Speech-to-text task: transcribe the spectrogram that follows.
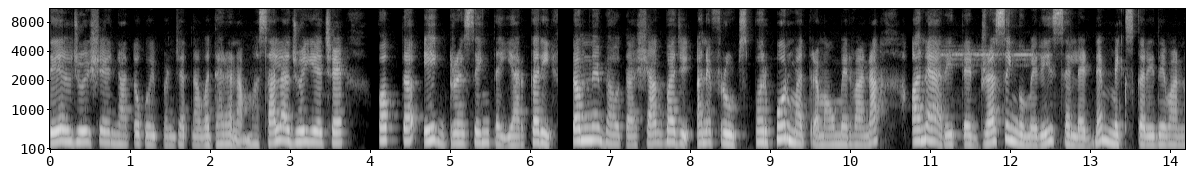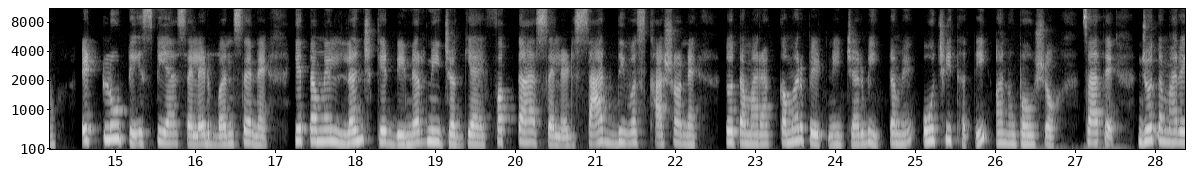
તેલ જોઈશે, ના તો કોઈ પણ જાતના વધારાના મસાલા જોઈએ છે. ફક્ત એક ડ્રેસિંગ તૈયાર કરી તમને ભાવતા શાકભાજી અને ફ્રૂટ્સ ભરપૂર માત્રામાં ઉમેરવાના અને આ રીતે ડ્રેસિંગ ઉમેરી સેલેડને મિક્સ કરી દેવાનું. એટલું ટેસ્ટી આ સેલેડ બનશે ને કે તમે લંચ કે ડિનરની જગ્યાએ ફક્ત આ સેલેડ સાત દિવસ ખાશો ને તો તમારા કમર પેટની ચરબી તમે ઓછી થતી અનુભવશો. સાથે જો તમારે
